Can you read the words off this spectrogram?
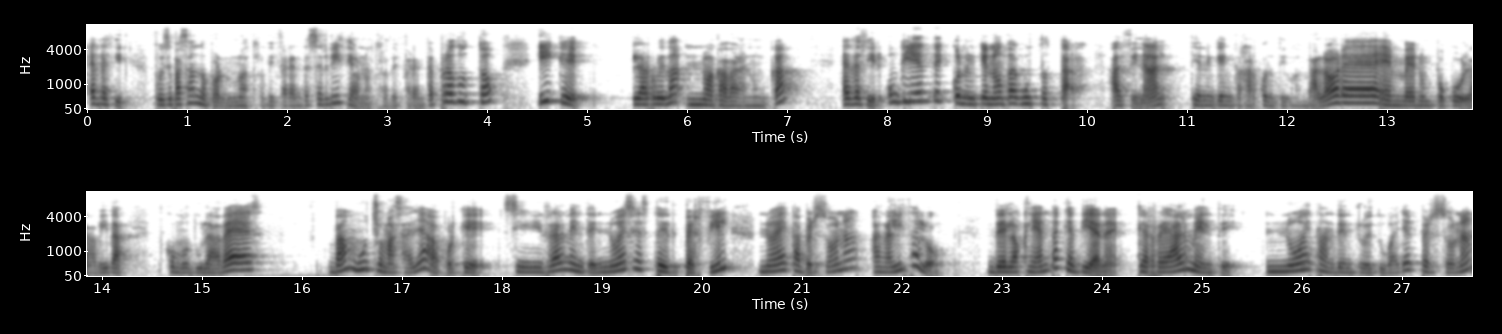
es decir, fuese pasando por nuestros diferentes servicios, nuestros diferentes productos y que la rueda no acabara nunca. Es decir, un cliente con el que no te gusta estar. Al final, tienen que encajar contigo en valores, en ver un poco la vida como tú la ves. Va mucho más allá, porque si realmente no es este perfil, no es esta persona, analízalo. De los clientes que tienes que realmente no están dentro de tu buyer persona,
